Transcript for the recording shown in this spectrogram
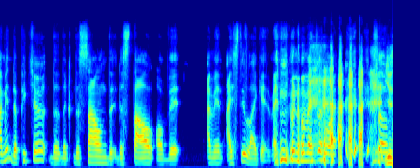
I mean the picture, the the, the sound, the, the style of it I mean, I still like it, man. no matter what. so, you,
